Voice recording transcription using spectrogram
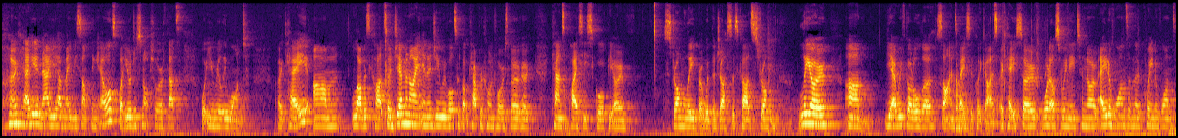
okay? And now you have maybe something else, but you're just not sure if that's what you really want Okay, um, lovers card. So Gemini energy, we've also got Capricorn, Taurus, Virgo, Cancer, Pisces, Scorpio, strong Libra with the Justice card, strong Leo. Um, yeah, we've got all the signs basically, guys. Okay, so what else do we need to know? Eight of Wands and the Queen of Wands.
